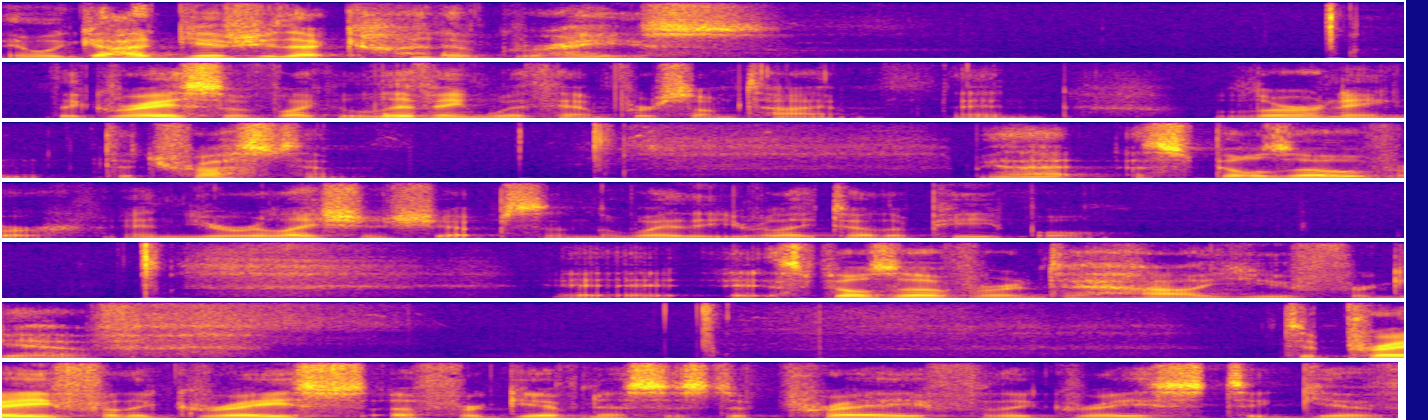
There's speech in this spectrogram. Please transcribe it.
And when God gives you that kind of grace, the grace of like living with Him for some time and learning to trust Him, I mean, that spills over in your relationships and the way that you relate to other people. It, it spills over into how you forgive. To pray for the grace of forgiveness is to pray for the grace to give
